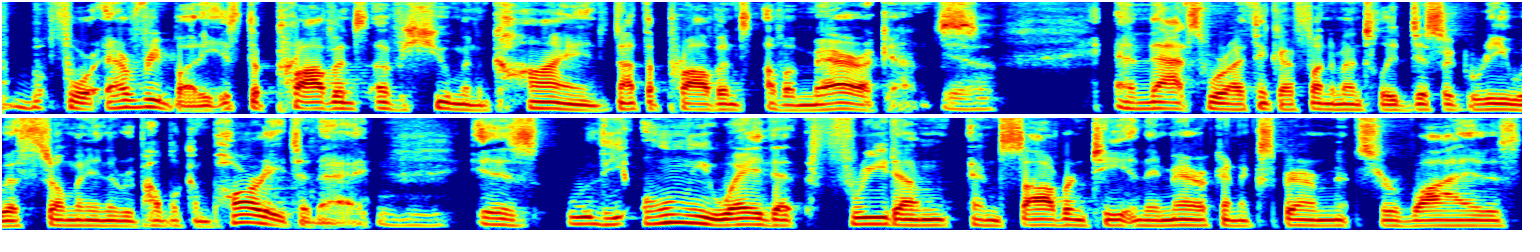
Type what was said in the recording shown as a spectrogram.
f- for everybody. It's the province of humankind, not the province of Americans. Yeah. And that's where I think I fundamentally disagree with so many in the Republican Party today mm-hmm. is the only way that freedom and sovereignty in the American experiment survives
